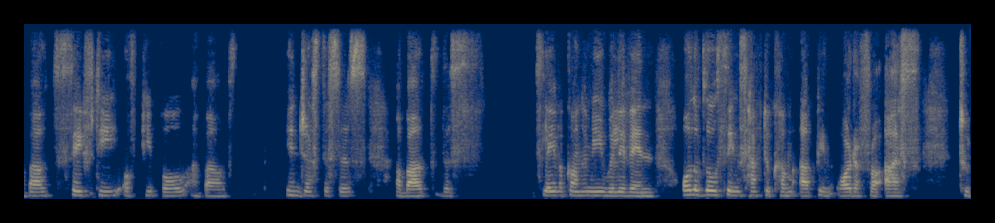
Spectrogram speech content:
about safety of people, about injustices, about the slave economy we live in. All of those things have to come up in order for us to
